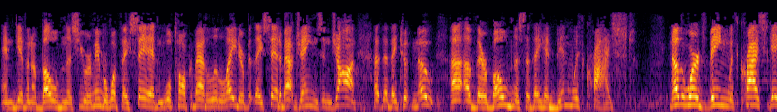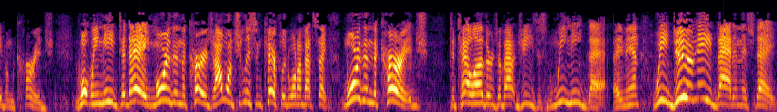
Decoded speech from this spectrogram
and given a boldness. You remember what they said, and we'll talk about it a little later, but they said about James and John uh, that they took note uh, of their boldness that they had been with Christ. In other words, being with Christ gave them courage. What we need today, more than the courage, and I want you to listen carefully to what I'm about to say, more than the courage to tell others about Jesus. And we need that. Amen. We do need that in this day.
